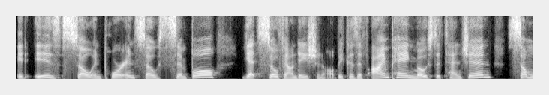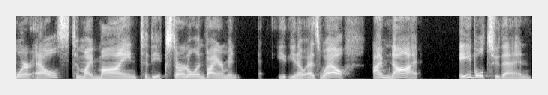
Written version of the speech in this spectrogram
it is so important, so simple, yet so foundational. Because if I'm paying most attention somewhere else to my mind, to the external environment, you know, as well, I'm not able to then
